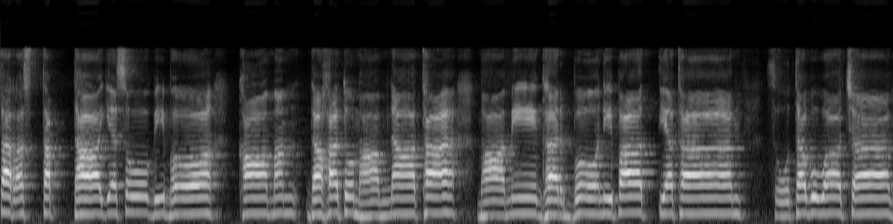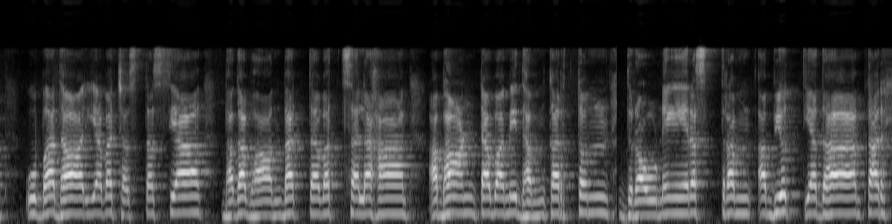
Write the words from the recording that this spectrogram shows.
सरस्तप्तायसो विभो कामं दहतु मां नाथ मामे गर्भो निपात्यथ। सोत उवाच उपधार्यवचस्तस्य भगवान् भक्तवत्सलः अभाण्टवमिदं कर्तुं द्रौणेरस्त्रम् अभ्युत्यध। तर्ह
